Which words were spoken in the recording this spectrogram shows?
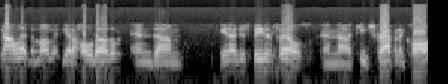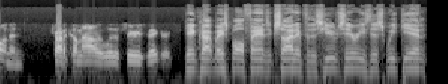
not let the moment get a hold of them, and um, you know, just be themselves and uh, keep scrapping and clawing and try to come out with a series victory. Gamecock baseball fans excited for this huge series this weekend.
